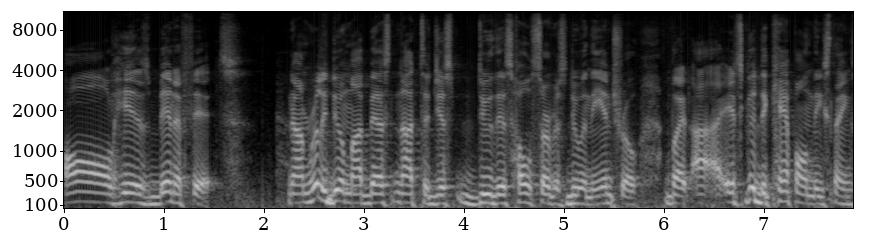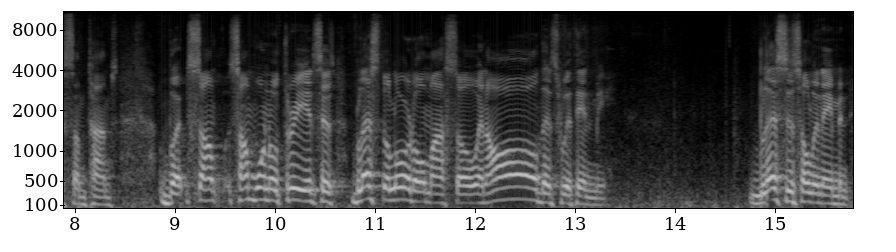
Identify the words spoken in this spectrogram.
all his benefits. Now, I'm really doing my best not to just do this whole service doing the intro, but I, it's good to camp on these things sometimes. But Psalm, Psalm 103, it says, Bless the Lord, O my soul, and all that's within me. Bless his holy name, and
